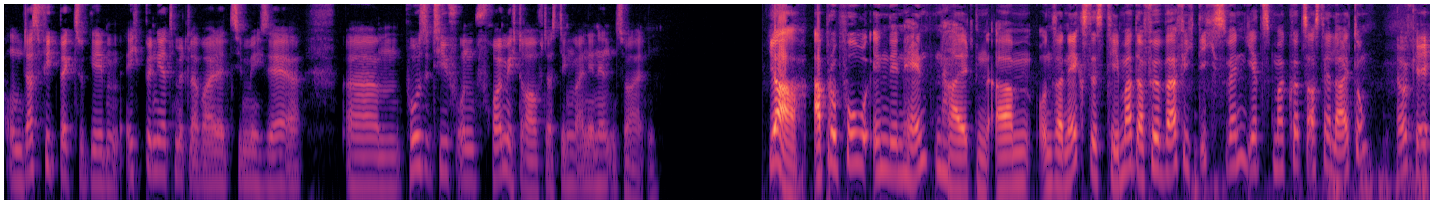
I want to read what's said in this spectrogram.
um das Feedback zu geben, ich bin jetzt mittlerweile ziemlich sehr ähm, positiv und freue mich drauf, das Ding mal in den Händen zu halten. Ja, apropos in den Händen halten. Ähm, unser nächstes Thema, dafür werfe ich dich, Sven, jetzt mal kurz aus der Leitung. Okay.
